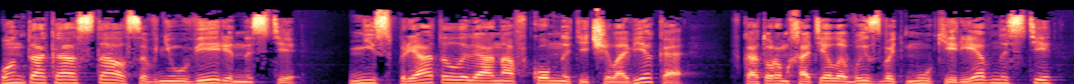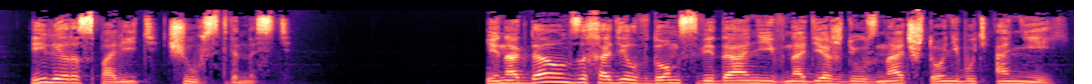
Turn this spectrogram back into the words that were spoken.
Он так и остался в неуверенности, не спрятала ли она в комнате человека, в котором хотела вызвать муки ревности или распалить чувственность. Иногда он заходил в дом свиданий в надежде узнать что-нибудь о ней –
